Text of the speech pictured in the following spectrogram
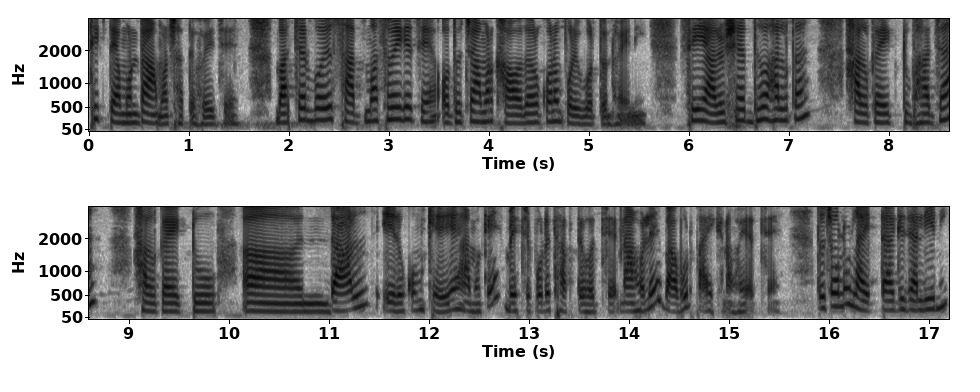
ঠিক তেমনটা আমার সাথে হয়েছে। বাচ্চার বয়স সাত মাস হয়ে গেছে, অথচ আমার খাওয়া দাওয়ার কোনো পরিবর্তন হয়নি। সেই আলু সেদ্ধ হালকা হালকা একটু ভাজা, হালকা একটু ডাল এরকম খেয়ে আমাকে বেঁচে পড়ে থাকতে হচ্ছে। না হলে বাবুর পায়খানা হয়ে যাচ্ছে। তো চলো লাইটটা আগে জ্বালিয়ে নিই।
